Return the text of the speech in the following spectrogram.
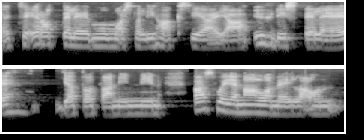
että se erottelee muun muassa lihaksia ja yhdistelee. Ja tota, niin, niin, kasvojen alla meillä on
